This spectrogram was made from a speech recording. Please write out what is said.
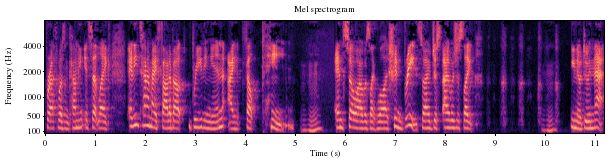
breath wasn't coming. It's that like anytime I thought about breathing in, I felt pain, Mhm, and so I was like, well, I shouldn't breathe. So I just I was just like, mhm. you know, doing that.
